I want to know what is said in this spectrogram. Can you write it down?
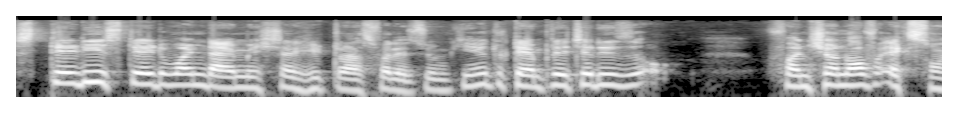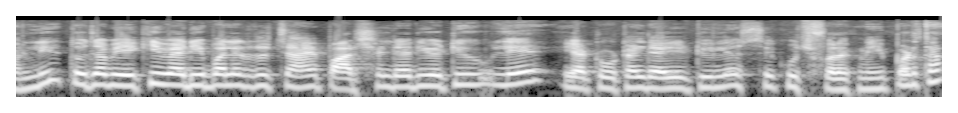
steady state one dimensional heat transfer assume किए हैं। तो temperature is function of x only तो जब एक ही वेरिएबल है तो चाहे पार्शियल डेरिवेटिव ले या टोटल डेरिवेटिव ले, उससे कुछ फ़र्क नहीं पड़ता।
